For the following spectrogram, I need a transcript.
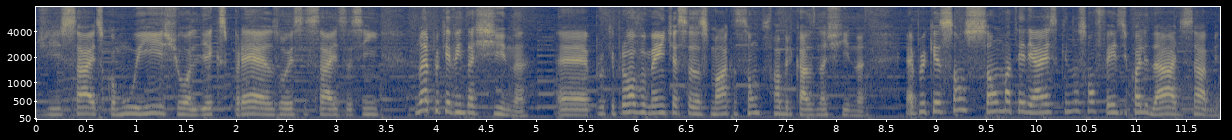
de sites como o Wish ou AliExpress ou esses sites assim. Não é porque vem da China, é porque provavelmente essas máquinas são fabricadas na China. É porque são, são materiais que não são feitos de qualidade, sabe?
